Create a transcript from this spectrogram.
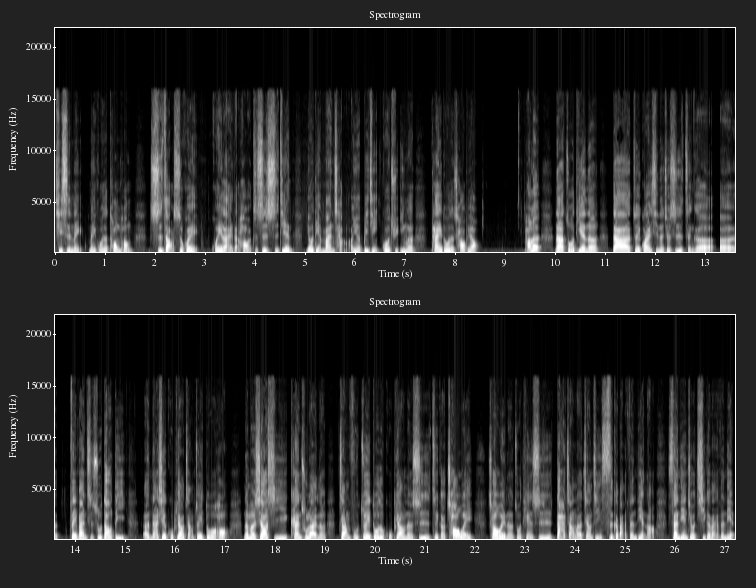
其实美美国的通膨迟早是会回来的。好，只是时间有点漫长啊，因为毕竟过去印了太多的钞票。好了，那昨天呢，大家最关心的就是整个呃费半指数到底。呃，哪些股票涨最多哈？那么消息看出来呢，涨幅最多的股票呢是这个超维，超维呢昨天是大涨了将近四个百分点哦，三点九七个百分点。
